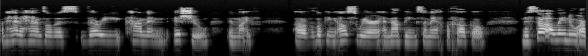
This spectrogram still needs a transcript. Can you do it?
of how to handle this very common issue in life of looking elsewhere and not being sameach b'chalko. Nisa aleinu ar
